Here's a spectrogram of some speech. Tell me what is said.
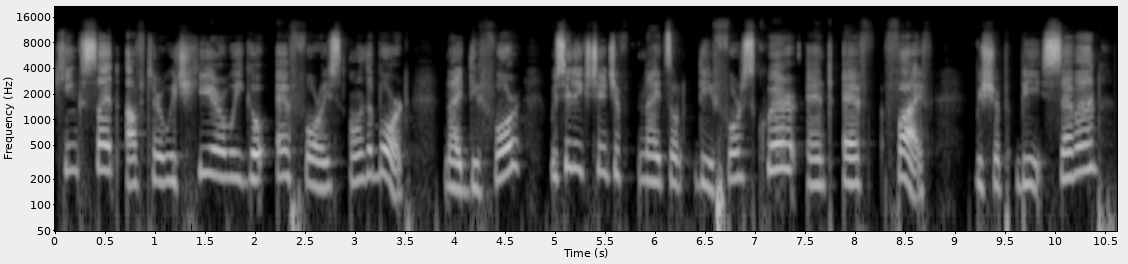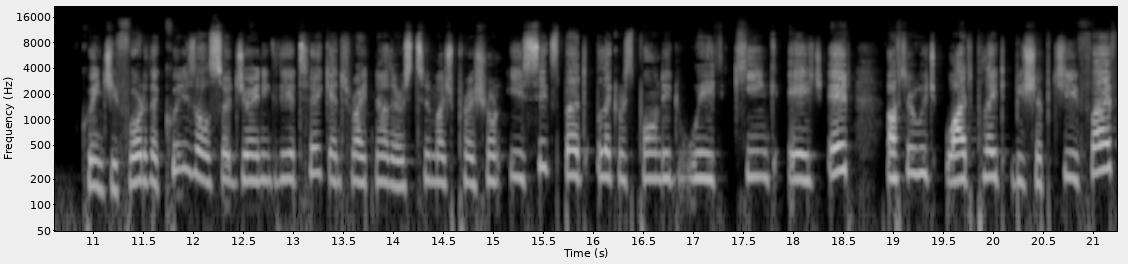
kingside, after which here we go f4 is on the board. Knight d4, we see the exchange of knights on d4 square and f5. Bishop b7, queen g4. The queen is also joining the attack and right now there is too much pressure on e6 but black responded with king h8 after which white played bishop g5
